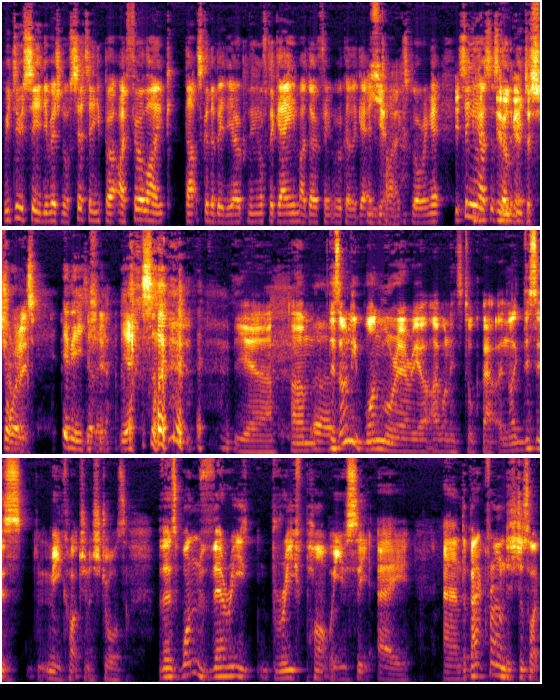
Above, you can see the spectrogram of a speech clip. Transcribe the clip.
we do see the original city, but I feel like that's going to be the opening of the game. I don't think we're going to get any Yeah. time exploring it, seeing as it's it'll going to be destroyed, destroyed. immediately. Yeah. Yeah. So yeah. Um, Uh, there's only one more area I wanted to talk about, and like this is me clutching at straws. But there's one very brief part where you see A, and the background is just like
